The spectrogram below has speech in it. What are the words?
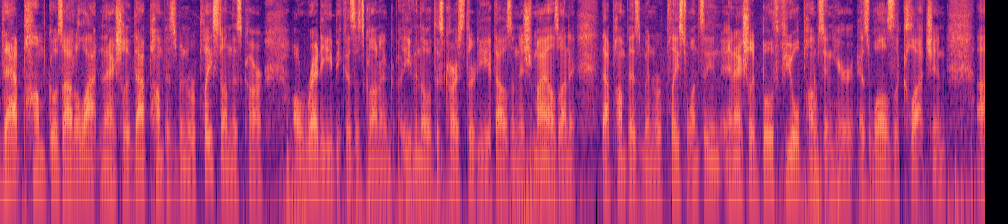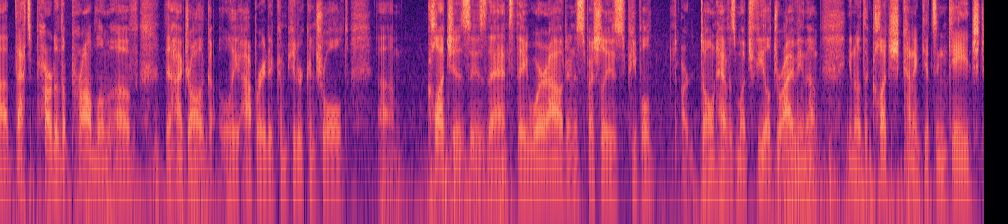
that pump goes out a lot. And actually that pump has been replaced on this car already because it's gone even though this car is 38,000-ish miles on it that pump has been replaced once. And, and, actually both fuel pumps in here as well as the clutch. And uh, that's part of the problem of the hydraulically operated computer controlled um, clutches is that they wear out. And especially as people are, don't have as much feel driving them, you know, the clutch kind of gets engaged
